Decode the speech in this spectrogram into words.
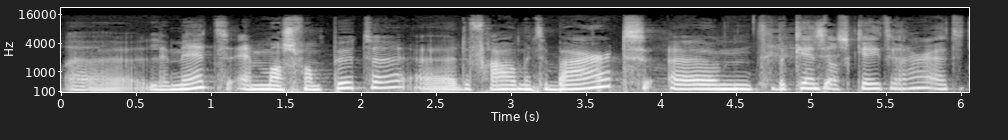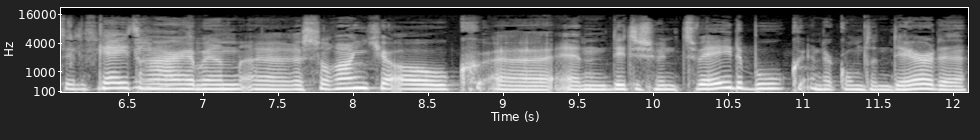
eh, Lemet en Mas van Putten, de vrouw met de baard. Ehm, Bekend als cateraar uit de hebben een eh, restaurantje ook. eh, en dit is hun tweede boek. En er komt een derde,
